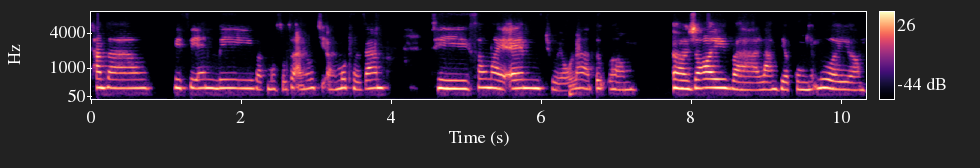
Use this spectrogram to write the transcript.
tham gia VCNV và một số dự án của chị ấy một thời gian thì sau này em chủ yếu là tự um, Ờ, uh, join và làm việc cùng những người uh,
